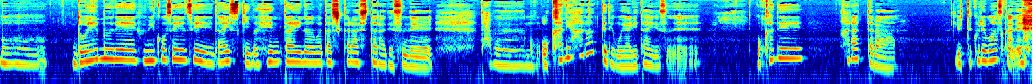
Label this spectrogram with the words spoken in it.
もうド M で文子先生大好きな変態な私からしたらですね多分もうお金払ってでもやりたいですね。お金払ったら言ってくれますかね？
